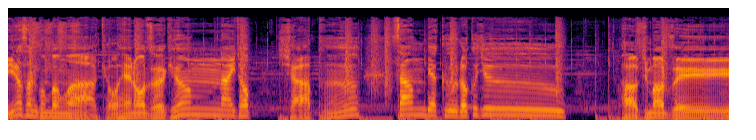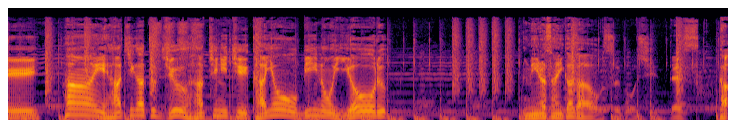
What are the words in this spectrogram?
皆さんこんばんは。京平のズキュンナイト。シャープ360始まるぜ。ーはい8月18日火曜日の夜。皆さんいかがお過ごしですか？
